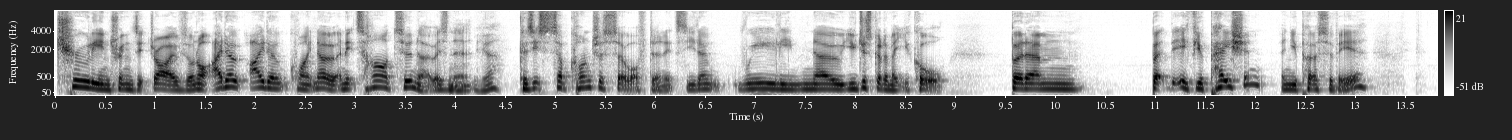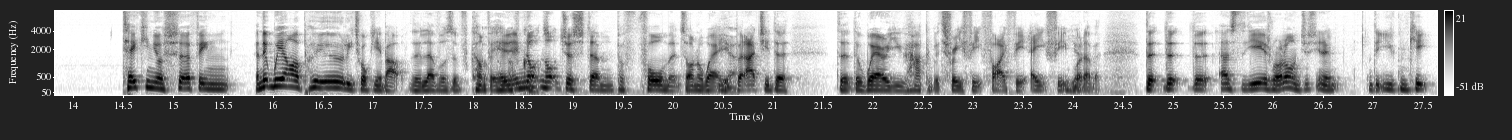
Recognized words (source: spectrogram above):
truly intrinsic drives or not. I don't I don't quite know, and it's hard to know, isn't it? yeah. because it's subconscious so often. It's you don't really know. You just got to make your call. But um, but if you're patient and you persevere, taking your surfing, and then we are purely talking about the levels of comfort here, Of not not just um, performance on a wave, Yeah. but actually the. The, the where are you happy with three feet, five feet, eight feet, Yeah. whatever. That that that as the years roll on, just you know that you can keep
